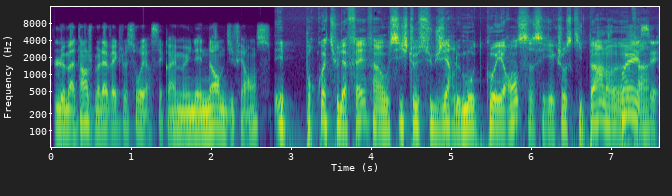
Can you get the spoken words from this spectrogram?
le matin, je me lève avec le sourire. C'est quand même une énorme différence. Et pourquoi tu l'as fait? Enfin, aussi, je te suggère le mot de cohérence. C'est quelque chose qui te parle. Oui, c'est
